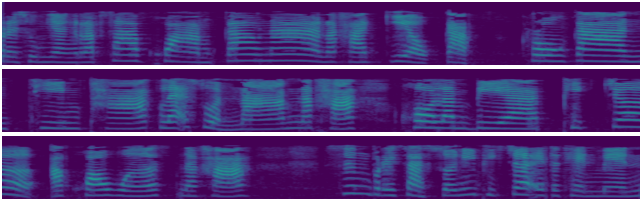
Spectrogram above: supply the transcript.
ประชุมยังรับทราบความก้าวหน้านะคะ เกี่ยวกับ ครงการทีมพาร์คและสวนน้ำนะคะโคลัมเบียพิกเจอร์อควาเวิร์สนะคะซึ่งบริษัท Sony Picture Entertainment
